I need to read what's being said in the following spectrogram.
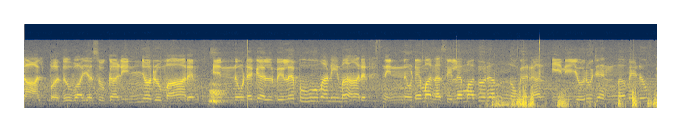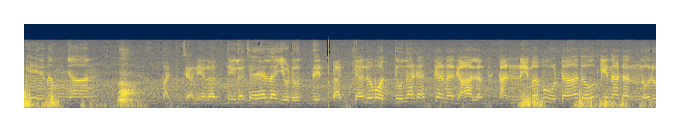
നാൽപ്പത് വയസ്സു കഴിഞ്ഞൊരു മാരൻ. എന്നുടെ ഗൽബിലെ പൂമണിമാരൻ നിന്നുടെ മനസ്സിലെ മധുരം നുകരാൻ ഇനിയൊരു ജന്മമെടുക്കേണം ഞാൻ. പച്ച നിറത്തിലെ ചേലയുടുത്തിട്ടച്ഛനുമൊത്തു നടക്കണ കാലം കണ്ണിമ പൂട്ടാതോക്കി നടന്നൊരു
